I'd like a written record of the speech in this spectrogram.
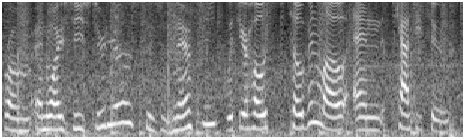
From NYC Studios, this is Nancy. with your hosts Tobin Low and Kathy Tu.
